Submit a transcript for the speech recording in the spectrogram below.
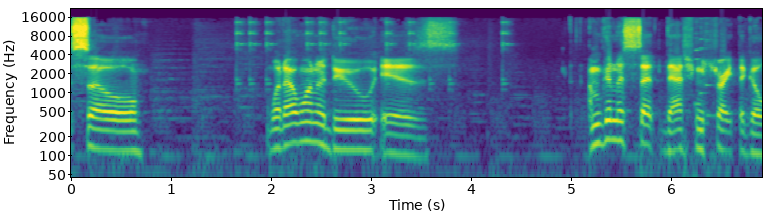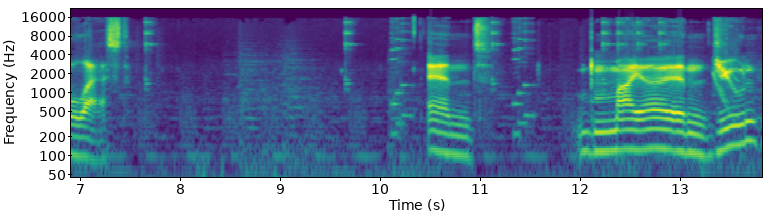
So, what I want to do is. I'm gonna set Dashing Strike to go last. And Maya and June,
